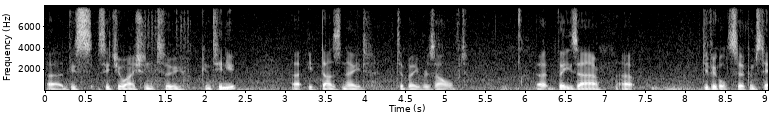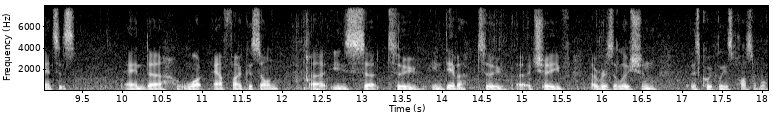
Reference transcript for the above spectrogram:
this situation to continue. It does need to be resolved. These are difficult circumstances, and what our focus on is to endeavour to achieve a resolution as quickly as possible.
